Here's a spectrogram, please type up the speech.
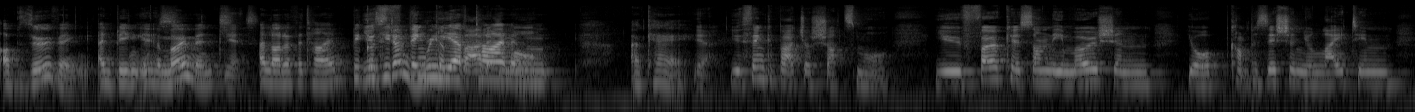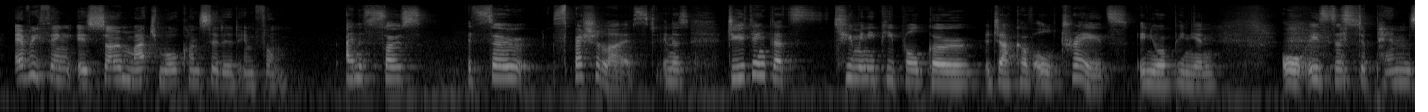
observing and being in the moment Yes. a lot of the time because you, don't think really have time and. Okay. Yeah, you think about your shots more. You focus on the emotion, your composition, your lighting. Everything is so much more considered in film. and it's so it's so specialized in this do you think that too many people go jack of all trades in your opinion or is It this depends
